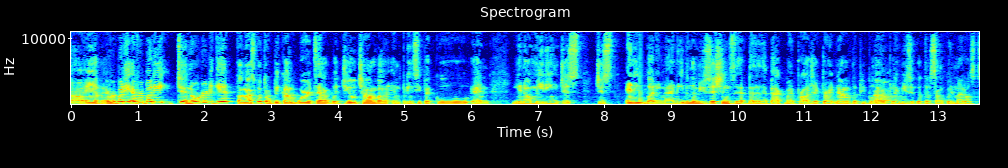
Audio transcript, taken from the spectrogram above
Uh-huh. Bam! Everybody, everybody. To, in order to get Tarasco Tropical where it's at with Gio Chamba and Principe Q, and you know, meeting just just anybody, man. Even the musicians that, that, that back my project right now, the people that I Uh-huh. play music with, the San Quilmeros.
